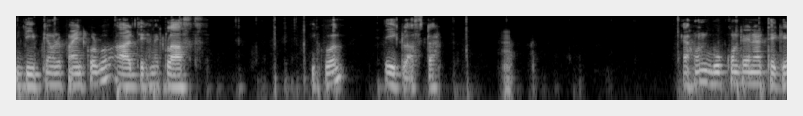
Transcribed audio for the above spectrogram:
ডিপকে আমরা ফাইন্ড করব, আর যেখানে ক্লাস ইকুয়াল এই ক্লাসটা এখন বুক কন্টেইনার থেকে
